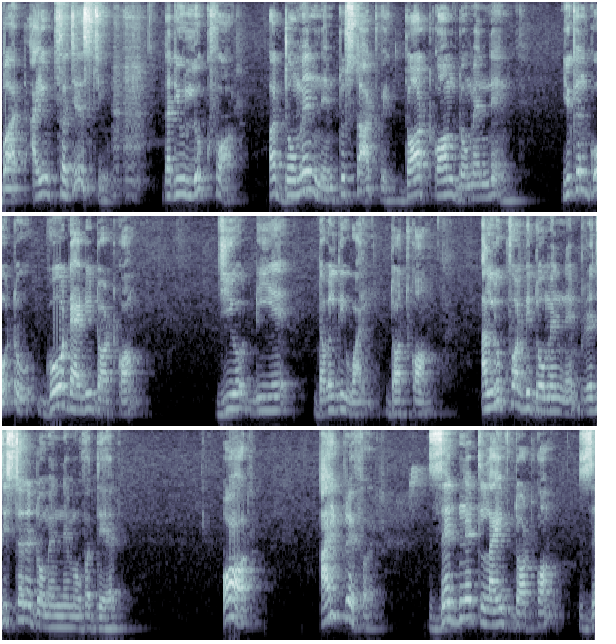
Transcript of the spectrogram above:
but I would suggest you that you look for a domain name to start with .com domain name. You can go to godaddy.com, G O D A D D Y.com and look for the domain name, register a domain name over there. Or I prefer znetlive.com, Z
